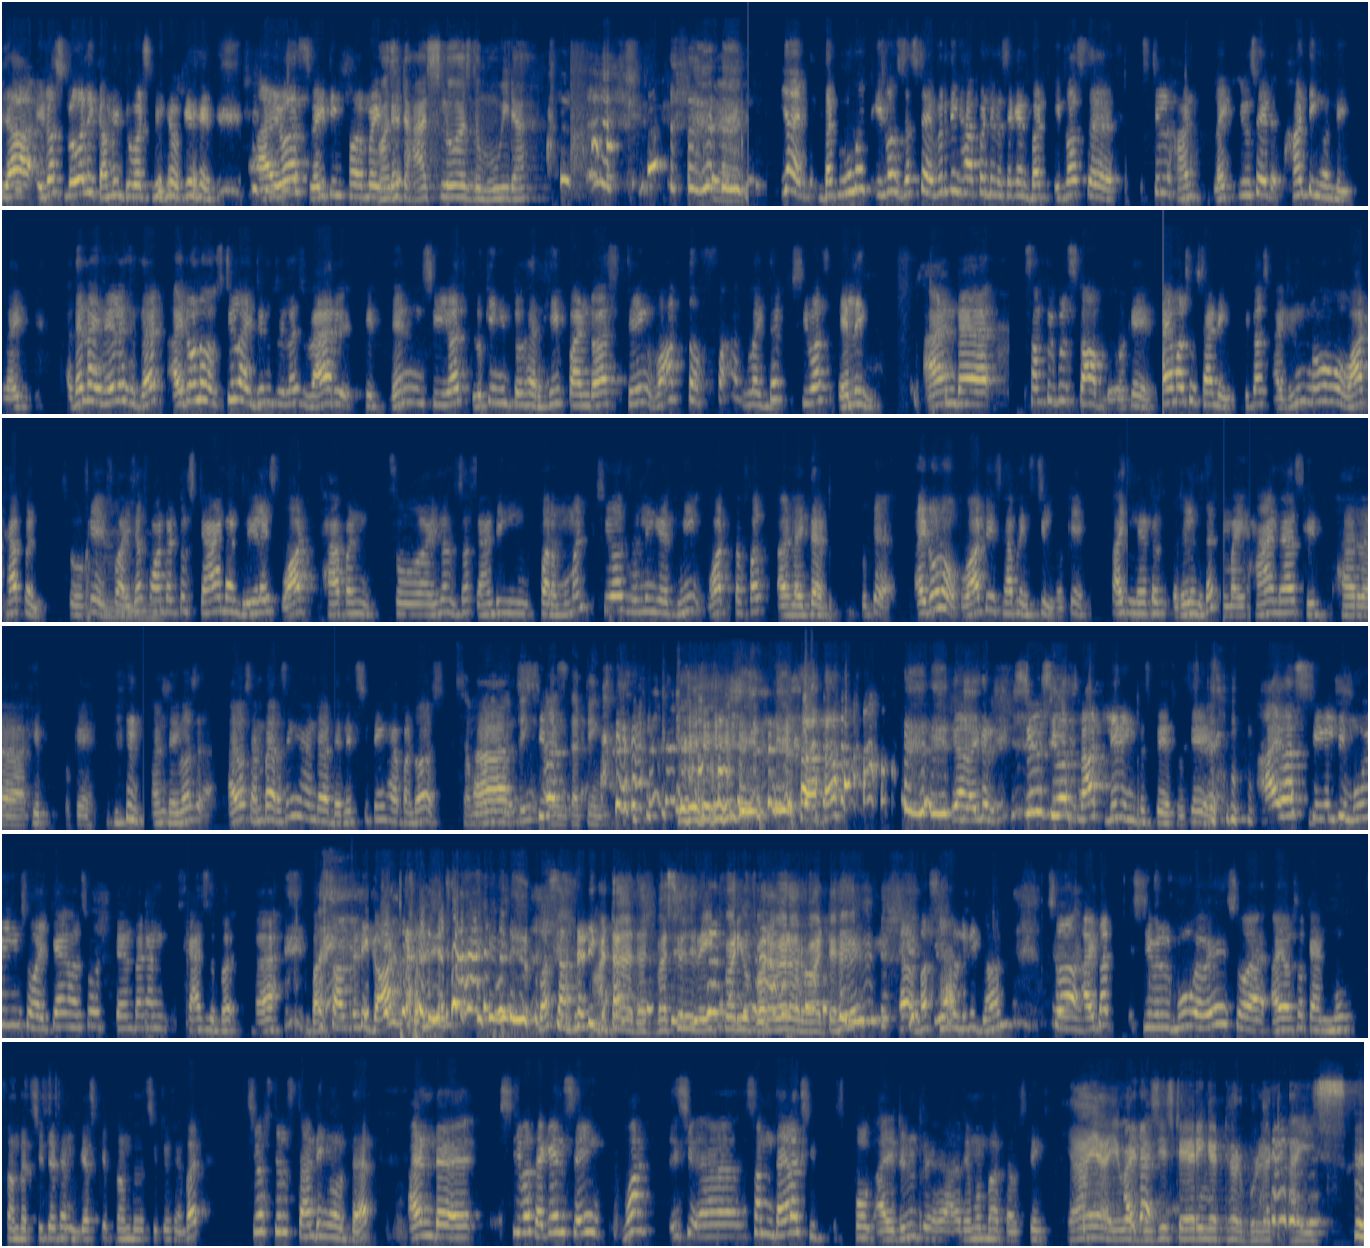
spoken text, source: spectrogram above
yeah it was slowly coming towards me okay i was waiting for my Was it as slow as the movie, da? yeah that moment it was just everything happened in a second but it was uh, still hunt like you said hunting only like then I realized that I don't know. Still, I didn't realize where it. Then she was looking into her hip and was saying, "What the fuck?" Like that. She was yelling, and uh, some people stopped. Okay, I am also standing because I didn't know what happened. So okay, so I just Hmm. wanted to stand and realize what happened. So I was just standing for a moment. She was yelling at me, "What the fuck?" I like that. Okay, I don't know what is happening still. Okay, I later realized that my hand has hit her uh, hip. Okay, and I was I was embarrassing, and uh, the next thing happened was Somebody Uh, good thing she I was- am cutting. yeah, like that. Still, she was not leaving the space. Okay, I was. She will be moving, so I can also turn back and catch the bus. Uh, bus already gone. bus already gone. that bus will wait for you forever or what? Yeah, bus already gone. So I thought she will move away, so I, I also can move from that situation, escape from the situation. But she was still standing out there, and uh, she was again saying, "What?" She, uh, some dialect she spoke. I didn't re- uh, remember those things. yeah, yeah, you were I busy staring at her bullet eyes.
